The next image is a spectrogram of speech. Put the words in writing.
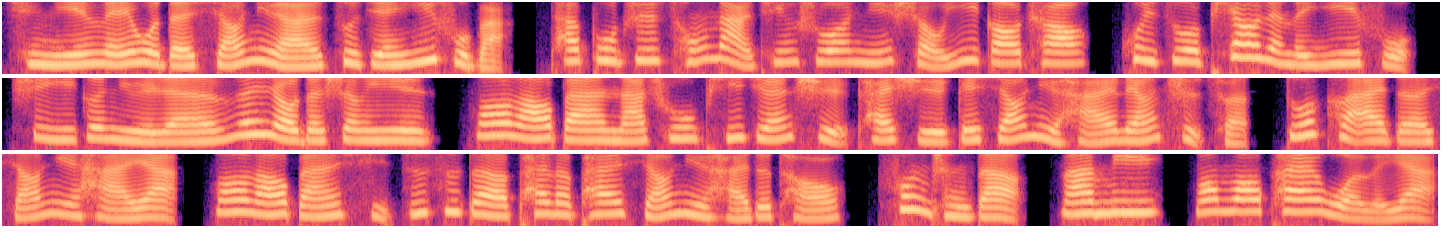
请您为我的小女儿做件衣服吧。她不知从哪听说您手艺高超，会做漂亮的衣服。是一个女人温柔的声音。猫老板拿出皮卷尺，开始给小女孩量尺寸。多可爱的小女孩呀！猫老板喜滋滋的拍了拍小女孩的头，奉承道：“妈咪，猫猫拍我了呀！”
